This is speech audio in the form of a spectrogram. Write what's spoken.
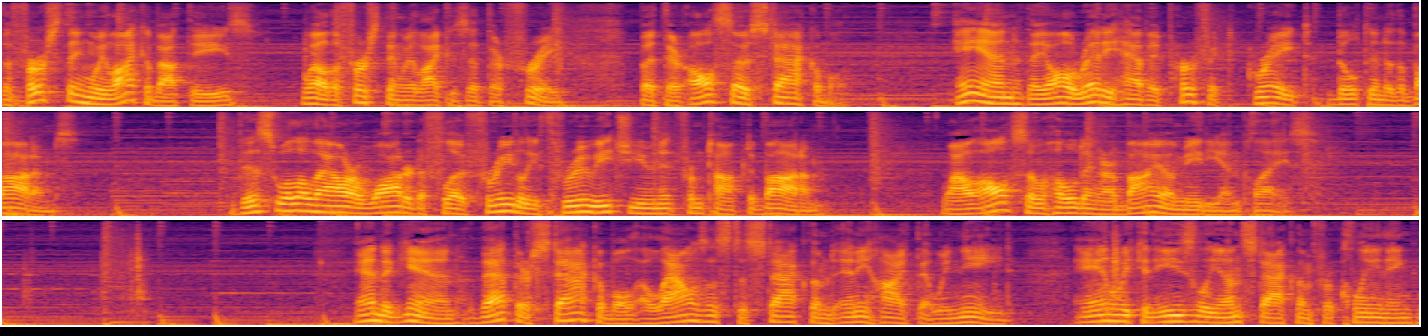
The first thing we like about these, well, the first thing we like is that they're free, but they're also stackable. And they already have a perfect grate built into the bottoms. This will allow our water to flow freely through each unit from top to bottom, while also holding our biomedia in place. And again, that they're stackable allows us to stack them to any height that we need, and we can easily unstack them for cleaning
